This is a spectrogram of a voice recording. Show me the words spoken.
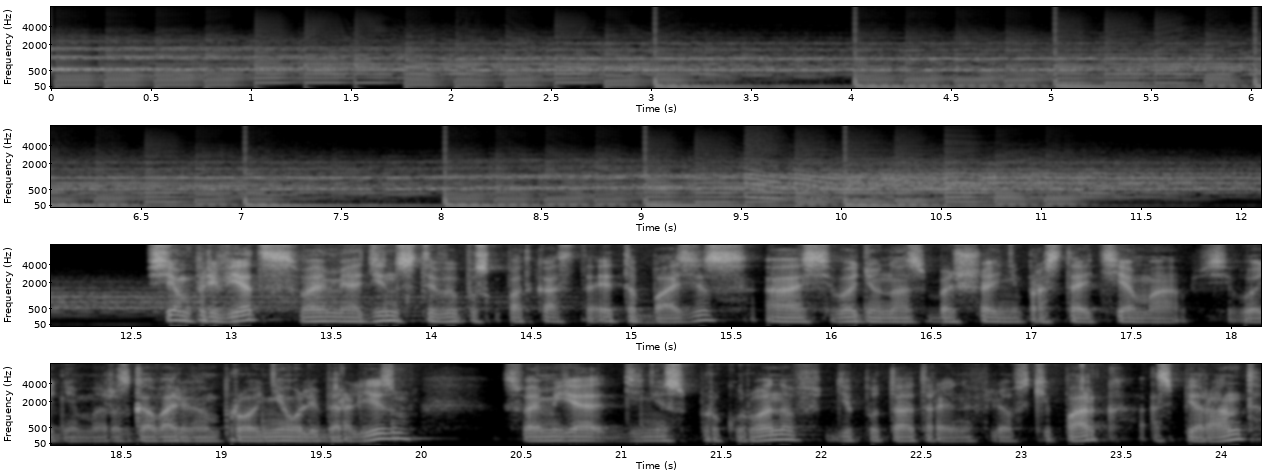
Всем привет, с вами одиннадцатый выпуск подкаста «Это базис». А сегодня у нас большая непростая тема. Сегодня мы разговариваем про неолиберализм. С вами я, Денис Прокуронов, депутат района Филевский парк, аспирант.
